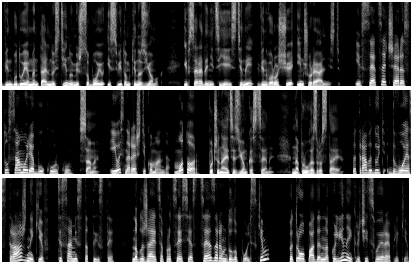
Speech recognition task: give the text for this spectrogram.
Він будує ментальну стіну між собою і світом кінозйомок. І всередині цієї стіни він вирощує іншу реальність. І все це через ту саму рябу курку. Саме. І ось нарешті команда. Мотор. Починається зйомка сцени. Напруга зростає. Петра ведуть двоє стражників, ті самі статисти. Наближається процесія з Цезарем Долопольським. Петро паде на коліна і кричить свої репліки.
